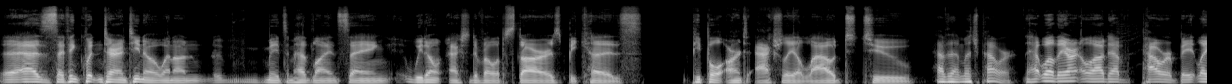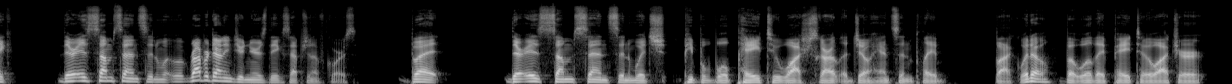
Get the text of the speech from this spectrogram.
as I think Quentin Tarantino went on, made some headlines saying we don't actually develop stars because people aren't actually allowed to Have that much power. well, they aren't allowed to have power bait. Like there is some sense in Robert Downey Jr. is the exception, of course, but there is some sense in which people will pay to watch Scarlett Johansson play Black Widow, but will they pay to watch her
